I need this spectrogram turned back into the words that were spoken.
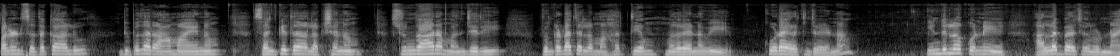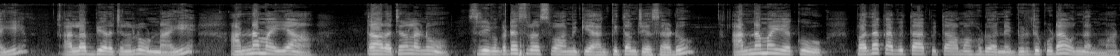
పన్నెండు శతకాలు ద్విపద రామాయణం సంకీర్తన లక్షణం శృంగార మంజరి వెంకటాచల మహత్యం మొదలైనవి కూడా రచించాడు ఇందులో కొన్ని అల్లభ్య రచనలు ఉన్నాయి. అలభ్య రచనలు ఉన్నాయి. అన్నమయ్య తన రచనలను శ్రీ వెంకటేశ్వర స్వామికి అంకితం చేశాడు. అన్నమయ్యకు పద కవితా పితామహుడు అనే బిరుదు కూడా ఉందన్నమాట.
